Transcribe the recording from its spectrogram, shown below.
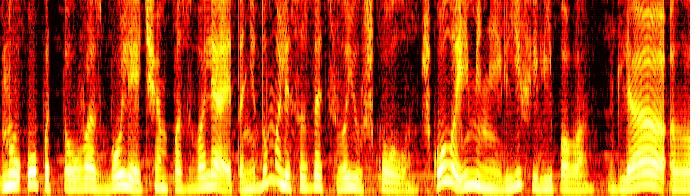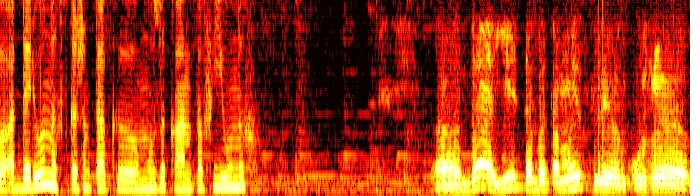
ну, опыт-то у вас более чем позволяет. А не думали создать свою школу? Школа имени Ильи Филиппова для э, одаренных, скажем так, э, музыкантов юных? Э, да, есть об этом мысли. Уже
